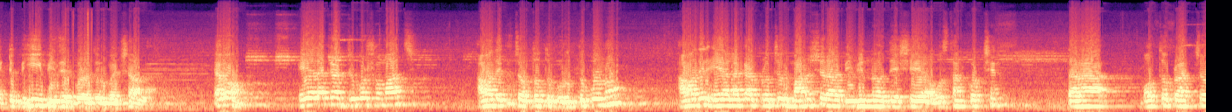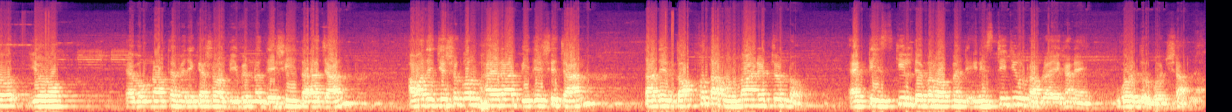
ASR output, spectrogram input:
একটি ভিইপিজেড গড়ে তুলব ইনশাআল্লাহ। এবং এই এলাকার যুব সমাজ আমাদের কাছে অত্যন্ত গুরুত্বপূর্ণ। আমাদের এই এলাকার প্রচুর মানুষেরা বিভিন্ন দেশে অবস্থান করছেন। তারা মধ্যপ্রাচ্য, ইউরোপ এবং নর্থ আমেরিকা সহ বিভিন্ন দেশেই তারা যান। আমাদের যে সকল ভাইয়েরা বিদেশে যান, তাদের দক্ষতা উন্নয়নের জন্য একটি স্কিল ডেভেলপমেন্ট ইনস্টিটিউট আমরা এখানে গড়ে তুলব ইনশাআল্লাহ।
